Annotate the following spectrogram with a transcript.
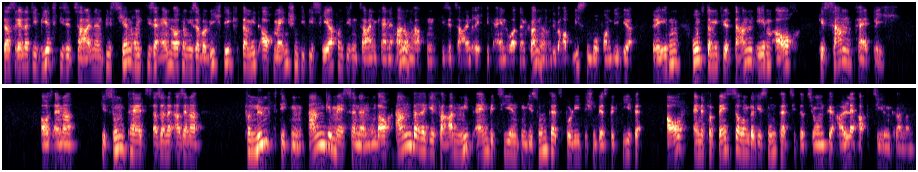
Das relativiert diese Zahlen ein bisschen und diese Einordnung ist aber wichtig, damit auch Menschen, die bisher von diesen Zahlen keine Ahnung hatten, diese Zahlen richtig einordnen können und überhaupt wissen, wovon wir hier reden und damit wir dann eben auch gesamtheitlich aus einer Gesundheits-, also einer, aus einer vernünftigen, angemessenen und auch andere Gefahren mit einbeziehenden gesundheitspolitischen Perspektive auf eine Verbesserung der Gesundheitssituation für alle abzielen können.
